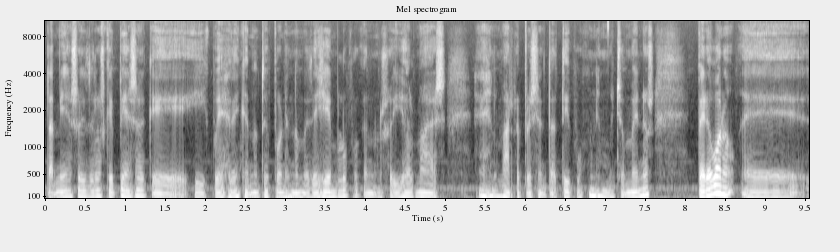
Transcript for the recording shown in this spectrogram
también soy de los que piensan que y cuiden que no estoy poniéndome de ejemplo porque no soy yo el más el más representativo ni mucho menos pero bueno eh,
